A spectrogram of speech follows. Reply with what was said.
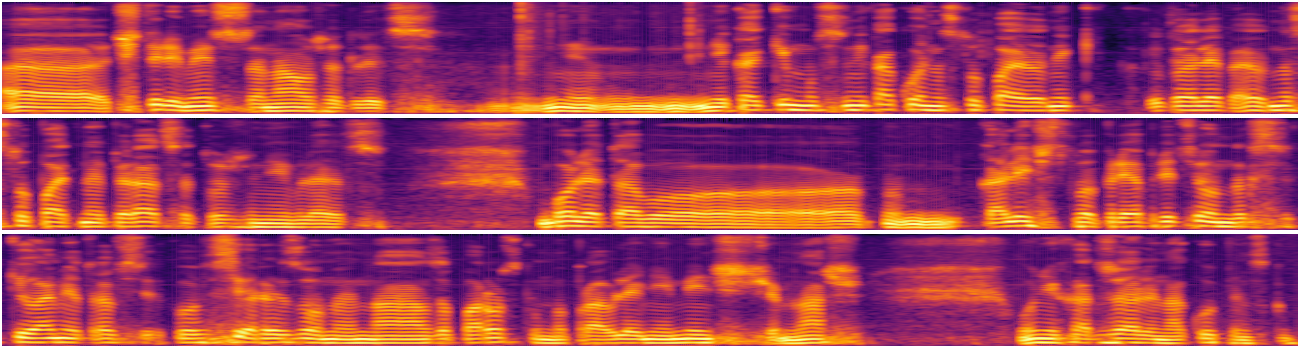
Э, Четыре месяца она уже длится. Ни- Никаким, никакой наступа- ник- наступательной операции тоже не является. Более того, количество приобретенных километров се- серой зоны на запорожском направлении меньше, чем наш. У них отжали на Купинском.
